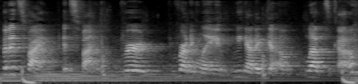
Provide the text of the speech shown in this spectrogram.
but it's fine. It's fine. We're running late. We gotta go. Let's go.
